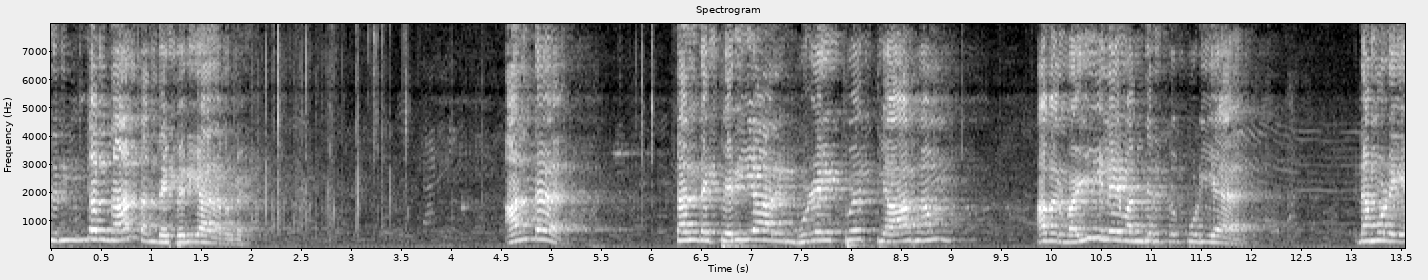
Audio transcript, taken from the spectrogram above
சிங்கம் தான் தந்தை பெரியார் அவர்கள். அந்த தந்தை பெரியாரின் உழைப்பு தியாகம் அவர் வழியிலே வந்திருக்கக்கூடிய நம்முடைய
